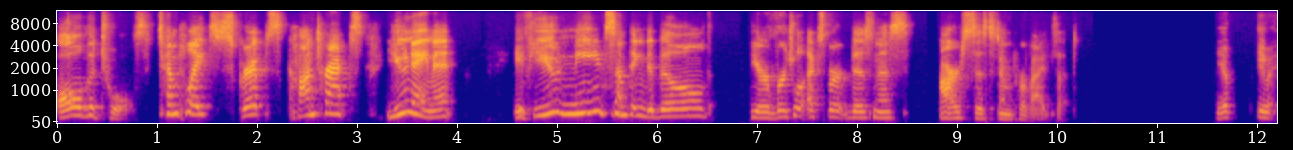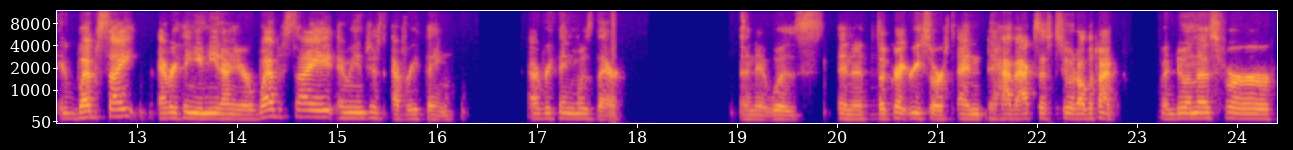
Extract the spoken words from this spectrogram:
all the tools, templates, scripts, contracts, you name it. If you need something to build your virtual expert business, our system provides it. Yep. Website, everything you need on your website. I mean, just everything. Everything was there. And it was, and it's a great resource and to have access to it all the time. I've Been doing this for,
